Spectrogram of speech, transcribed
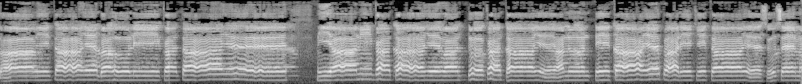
භාවිතාය බහුලීකතාය නියානි කතාය වත්තු කතාය අනුන්තිතාය පරිචිතාය සුසමාරන්දාය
